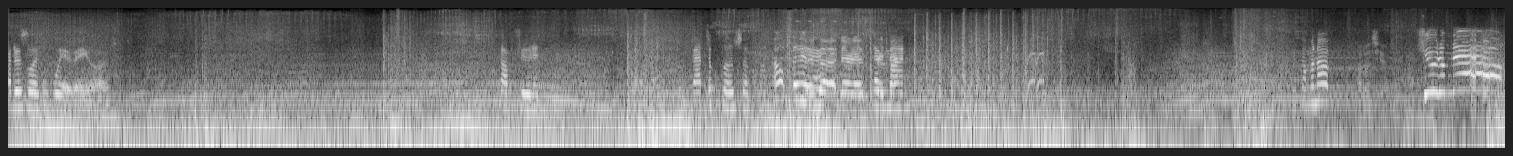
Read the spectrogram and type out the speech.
That is like where they are. Stop shooting. That's a close up. Oh, there There's they a, there it is. Never right there. They're coming up. I don't see him. Shoot them down!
